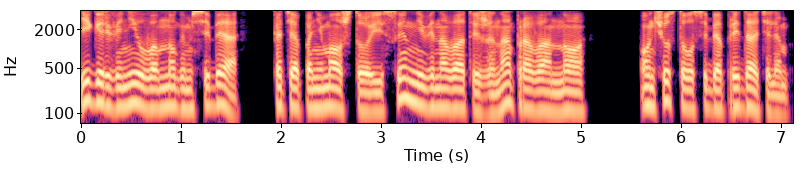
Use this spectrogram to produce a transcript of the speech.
Игорь винил во многом себя, хотя понимал, что и сын не виноват, и жена права, но он чувствовал себя предателем,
